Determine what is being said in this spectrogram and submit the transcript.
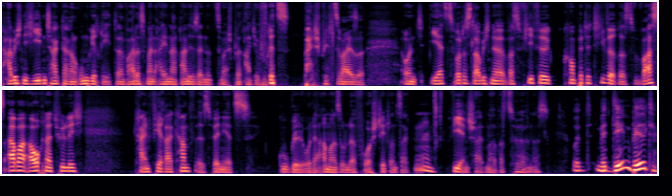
habe ich nicht jeden Tag daran rumgedreht. Dann war das mein eigener Radiosender, zum Beispiel Radio Fritz beispielsweise. Und jetzt wird es, glaube ich, eine, was viel, viel kompetitiveres, was aber auch natürlich kein fairer Kampf ist, wenn jetzt Google oder Amazon davor steht und sagt, hm, wir entscheiden mal, was zu hören ist. Und mit dem Bild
